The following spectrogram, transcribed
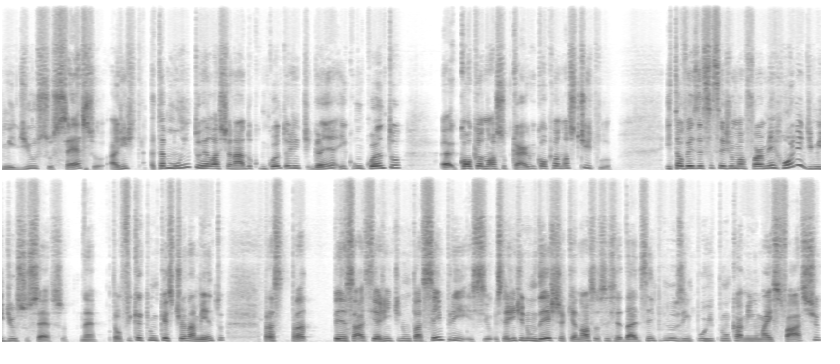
medir o sucesso, a gente está muito relacionado com quanto a gente ganha e com quanto uh, qual que é o nosso cargo e qual que é o nosso título. E talvez essa seja uma forma errônea de medir o sucesso, né? Então fica aqui um questionamento para pensar se a gente não está sempre, se, se a gente não deixa que a nossa sociedade sempre nos empurre para um caminho mais fácil,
